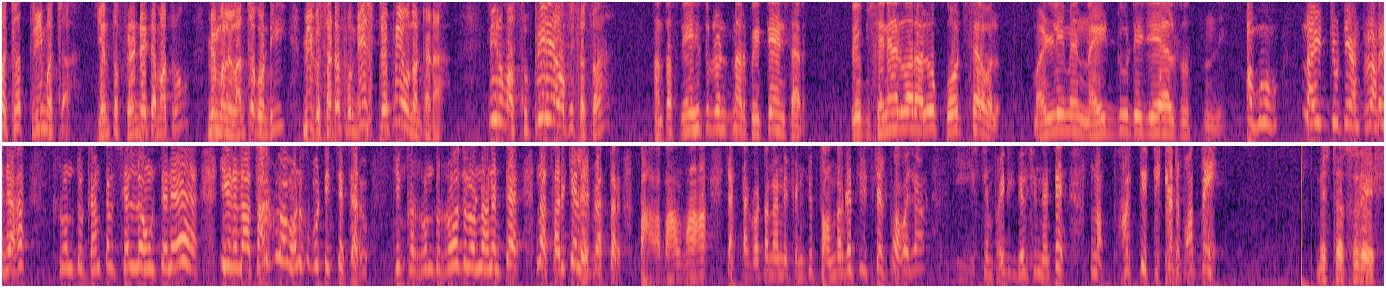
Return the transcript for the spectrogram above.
మచ్చా త్రీ మచ్చా? ఎంత ఫ్రెండ్ అయితే మాత్రం మిమ్మల్ని లంచగొండి మీకు సెటప్ ఉంది స్టెప్ ఉందంటాడా? మీరు మా సుపీరియర్ ఆఫీసర్ సార్ అంత స్నేహితుడు అంటున్నారు పెట్టేయండి సార్. రేపు శని ఆదివారాలు కోర్టు సెలవులు. మళ్ళీ మేము నైట్ డ్యూటీ చేయాల్సి వస్తుంది. అమ్మో నైట్ డ్యూటీ అంటున్నాడయ్యా రెండు గంటలు సెల్లో ఉంటేనే ఈయన నా సరుకులో వణుకు పుట్టించేశారు. ఇంకా రెండు రోజులు ఉన్నానంటే నా సరికే లేపేస్తారు. బావా బావా ఎట్టగొట్ట నన్ను ఇక్కడి నుంచి తొందరగా తీసుకెళ్ళిపోవయ్యా. ఈ విషయం బయటికి తెలిసిందంటే నా పార్టీ టికెట్ పోతే మిస్టర్ సురేష్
